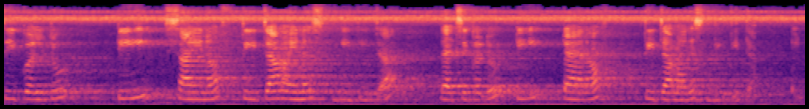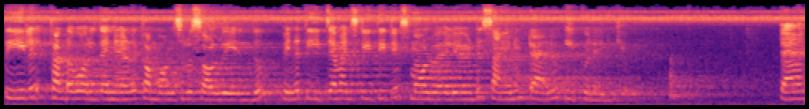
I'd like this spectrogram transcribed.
is equal to t sine of theta minus d theta that's equal to t tan of theta minus d theta ടിയിൽ കണ്ട പോലെ തന്നെയാണ് കമ്പോണൻസ് റിസോൾവ് ചെയ്യുന്നതും പിന്നെ തീറ്റ മൈനസ് ഡി തീറ്റയും സ്മോൾ വാല്യൂ ആയിട്ട് സൈനും ടാനും ഈക്വൽ ആയിരിക്കും tan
